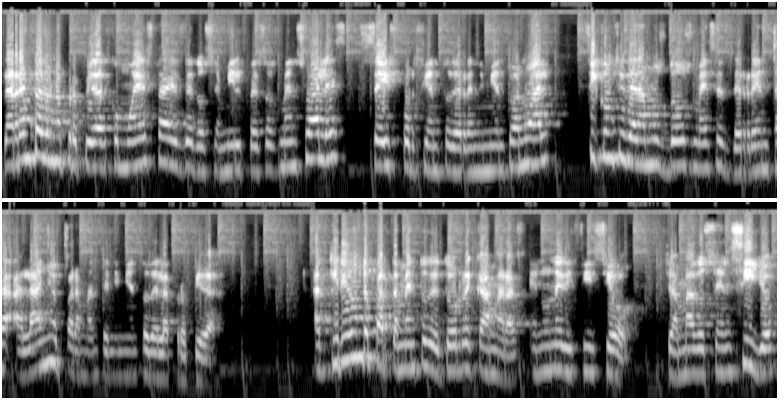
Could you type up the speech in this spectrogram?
La renta de una propiedad como esta es de 12 mil pesos mensuales, 6% de rendimiento anual, si consideramos dos meses de renta al año para mantenimiento de la propiedad. Adquirir un departamento de dos recámaras en un edificio llamado sencillo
